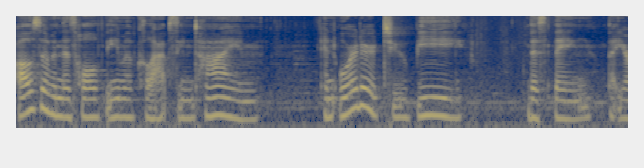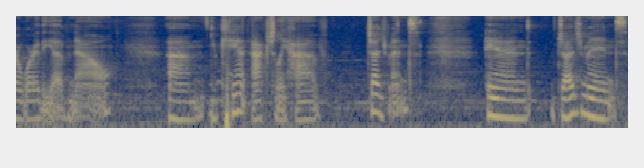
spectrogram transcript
also in this whole theme of collapsing time in order to be this thing that you're worthy of now, um, you can't actually have judgment. And judgment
